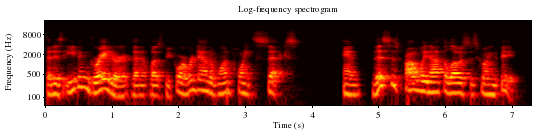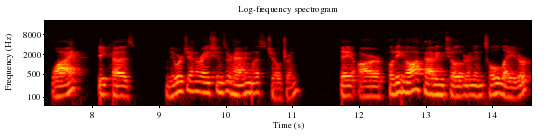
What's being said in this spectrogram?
that is even greater than it was before. We're down to 1.6. And this is probably not the lowest it's going to be. Why? Because newer generations are having less children. They are putting off having children until later.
